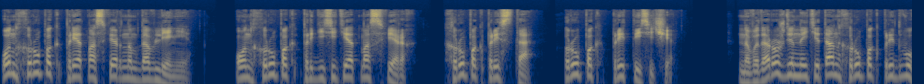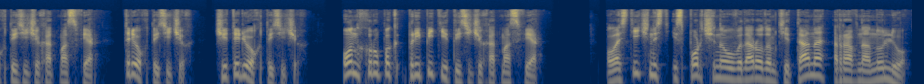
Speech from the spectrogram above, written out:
Он хрупок при атмосферном давлении. Он хрупок при 10 атмосферах, хрупок при 100, хрупок при 1000. На водорожденный титан хрупок при 2000 атмосфер, 3000, 4000. Он хрупок при 5000 атмосфер. Пластичность испорченного водородом титана равна нулю.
